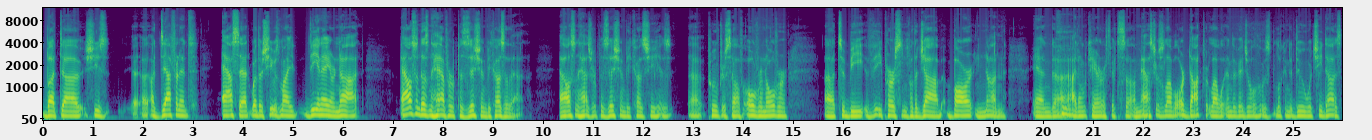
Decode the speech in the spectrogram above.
But uh, she's a, a, definite asset, whether she was my DNA or not. Allison doesn't have her position because of that. Allison has her position because she has uh, proved herself over and over uh, to be the person for the job, bar none. And uh, hmm. I don't care if it's a master's level or doctorate level individual who's looking to do what she does.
